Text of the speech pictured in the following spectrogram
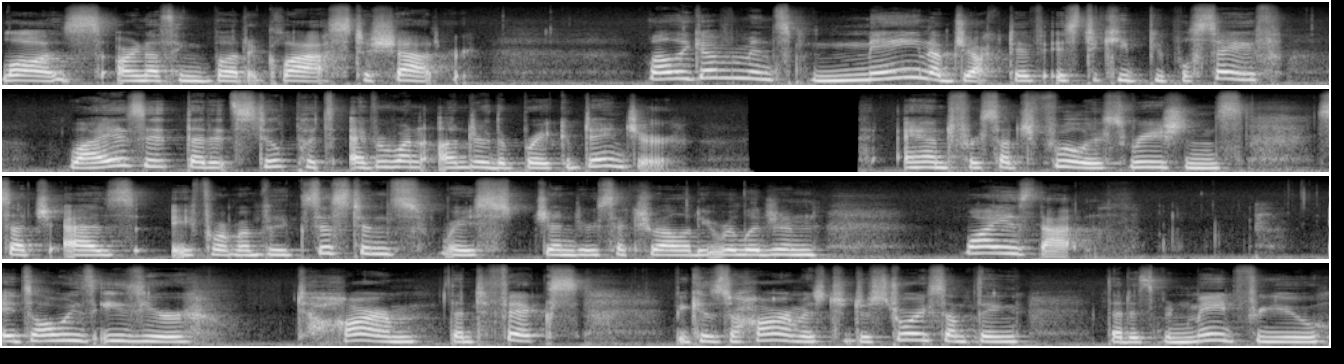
laws are nothing but a glass to shatter. While the government's main objective is to keep people safe, why is it that it still puts everyone under the break of danger? And for such foolish reasons, such as a form of existence, race, gender, sexuality, religion, why is that? It's always easier to harm than to fix, because to harm is to destroy something that has been made for you,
